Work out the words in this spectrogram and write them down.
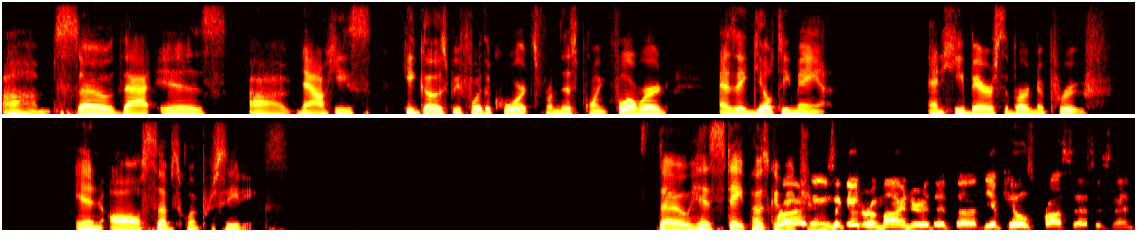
Um, so that is uh, now he's he goes before the courts from this point forward as a guilty man, and he bears the burden of proof in all subsequent proceedings. So his state post conviction. Right. It was a good reminder that the, the appeals process isn't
